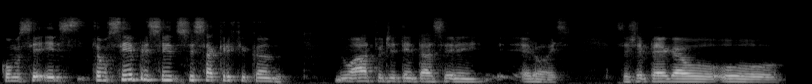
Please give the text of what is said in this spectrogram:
como se eles estão sempre se, se sacrificando no ato de tentar serem heróis. Se você pega o. o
